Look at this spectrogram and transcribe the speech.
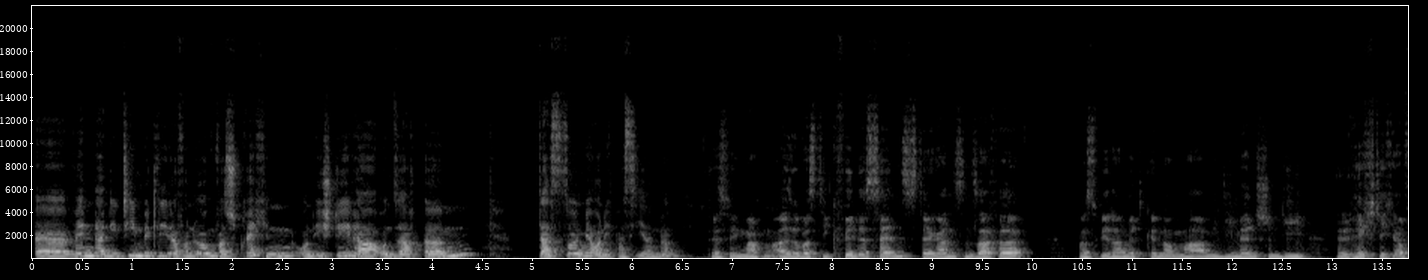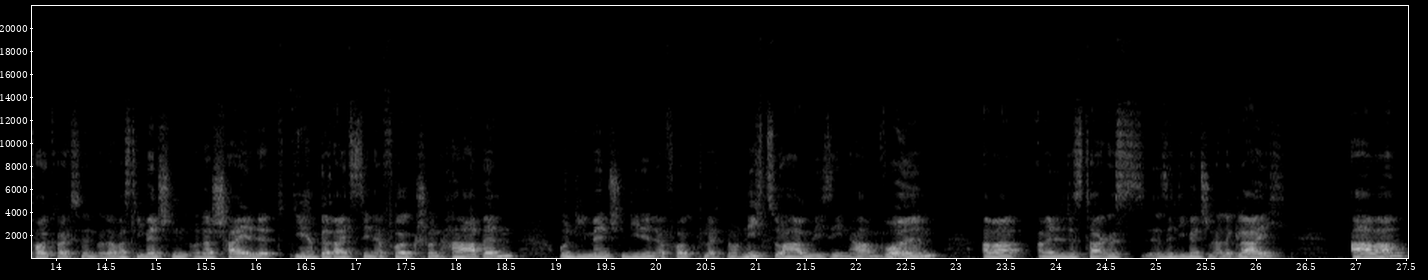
äh, wenn dann die Teammitglieder von irgendwas sprechen und ich stehe da und sage, ähm, das soll mir auch nicht passieren. Ne? Deswegen machen. Also was die Quintessenz der ganzen Sache, was wir da mitgenommen haben, die Menschen, die richtig erfolgreich sind oder was die Menschen unterscheidet, die ja. bereits den Erfolg schon haben und die Menschen, die den Erfolg vielleicht noch nicht so haben, wie sie ihn haben wollen. Aber am Ende des Tages sind die Menschen alle gleich. Aber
